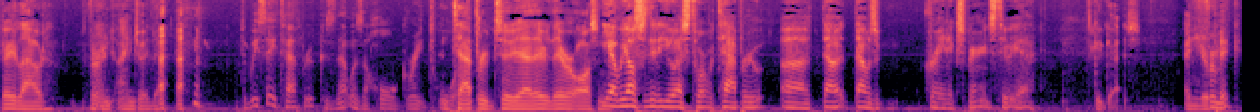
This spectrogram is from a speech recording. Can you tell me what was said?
very loud. Very- I, I enjoyed that. Did we say Taproot? Because that was a whole great tour. And Taproot too. Yeah, they they were awesome. Yeah, we also did a U.S. tour with Taproot. Uh, that that was a great experience too. Yeah. good guys. And your for, pick?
